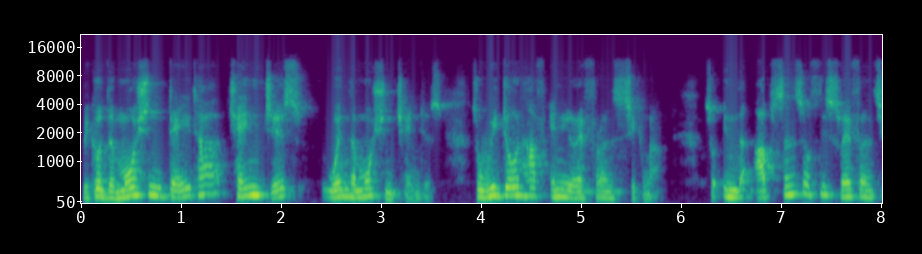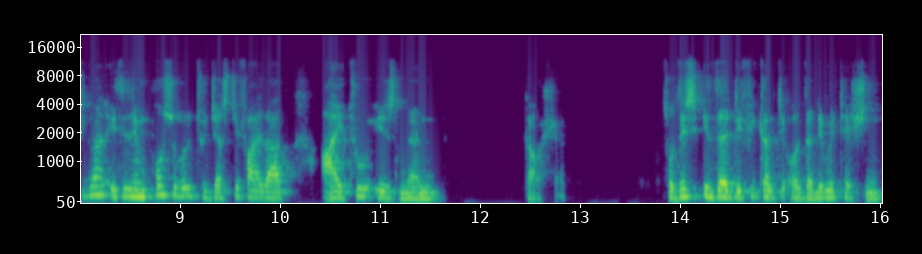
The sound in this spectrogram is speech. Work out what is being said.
because the motion data changes when the motion changes. So we don't have any reference signal. So in the absence of this reference signal, it is impossible to justify that I2 is non-Gaussian. So this is the difficulty or the limitation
